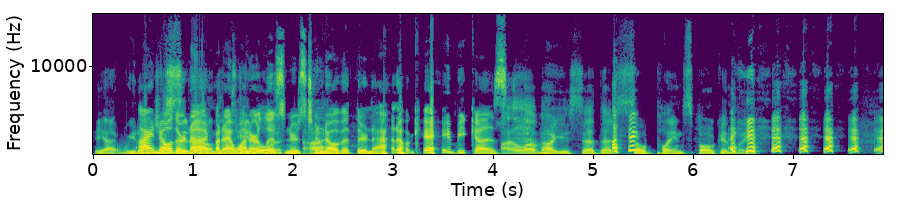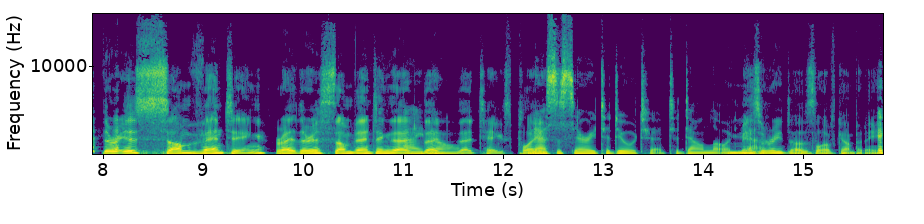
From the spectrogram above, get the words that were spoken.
yeah, we don't. I know they're not, but I want our and- listeners to know that they're not, okay? Because I love how you said that so plain spokenly. there is some venting, right? There is some venting that that, that takes place. necessary to do to, to download. yeah. Misery does love company.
